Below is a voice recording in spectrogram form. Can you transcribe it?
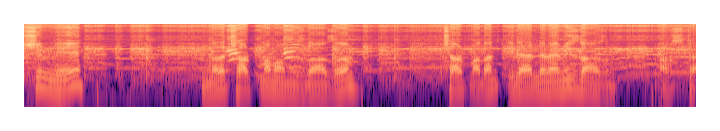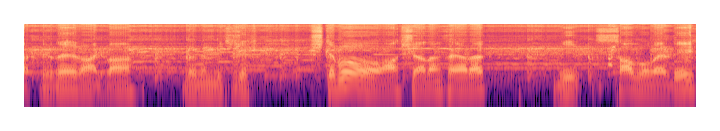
Şimdi bunlara çarpmamamız lazım. Çarpmadan ilerlememiz lazım. Aksi takdirde galiba bölüm bitecek. İşte bu. Aşağıdan kayarak bir salvo verdik.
